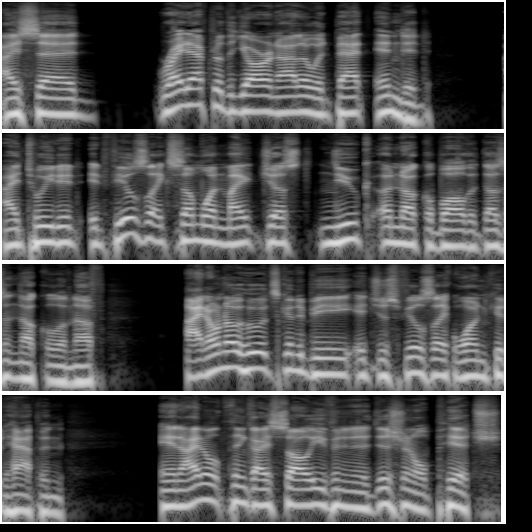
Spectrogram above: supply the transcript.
I said, right after the Arenado at bat ended, I tweeted, it feels like someone might just nuke a knuckleball that doesn't knuckle enough. I don't know who it's going to be. It just feels like one could happen. And I don't think I saw even an additional pitch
